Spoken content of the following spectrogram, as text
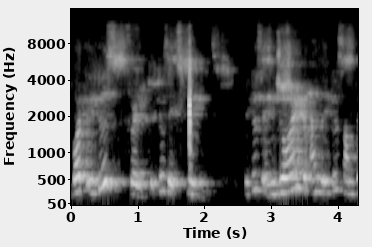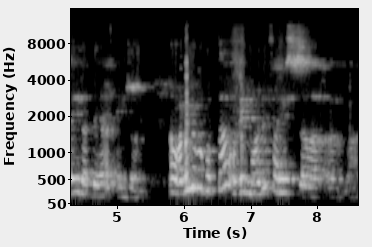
but it is felt, it is experienced, it is enjoyed, and it is something that they are enjoying. Now, Abhinava Gupta only modifies uh, uh,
